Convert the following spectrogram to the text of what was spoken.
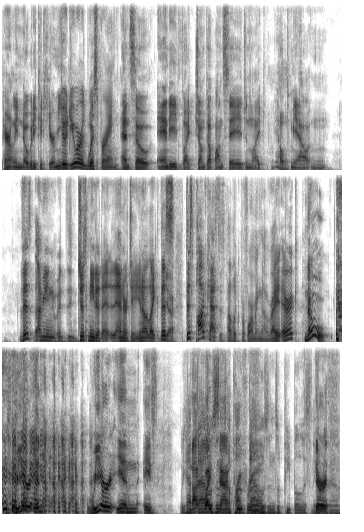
apparently nobody could hear me. Dude, you were whispering. And so Andy like jumped up on stage and like helped me out and This, I mean, it, it just needed e- energy. You know, like this. Yeah. This podcast is public performing, though, right, Eric? no, we are in we are in a s- We have Not quite thousands soundproof upon room. thousands of people listening there are right now.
